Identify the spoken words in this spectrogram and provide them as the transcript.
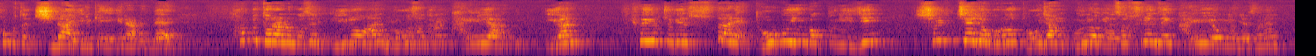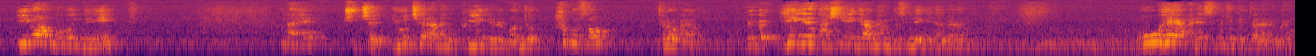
컴퓨터 지나 이렇게 얘기를 하는데 컴퓨터라는 것은 이러한 요소들을 관리하기 위한 효율적인 수단의 도구인 것 뿐이지 실제적으로 도장 운영에서 수련생 관리 영역에서는 이러한 부분들이 하나의 주체, 요체라는 그 얘기를 먼저 하고서 들어가요. 그러니까 이 얘기는 다시 얘기하면 무슨 얘기냐면 오해 안 했으면 좋겠다는 거예요.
